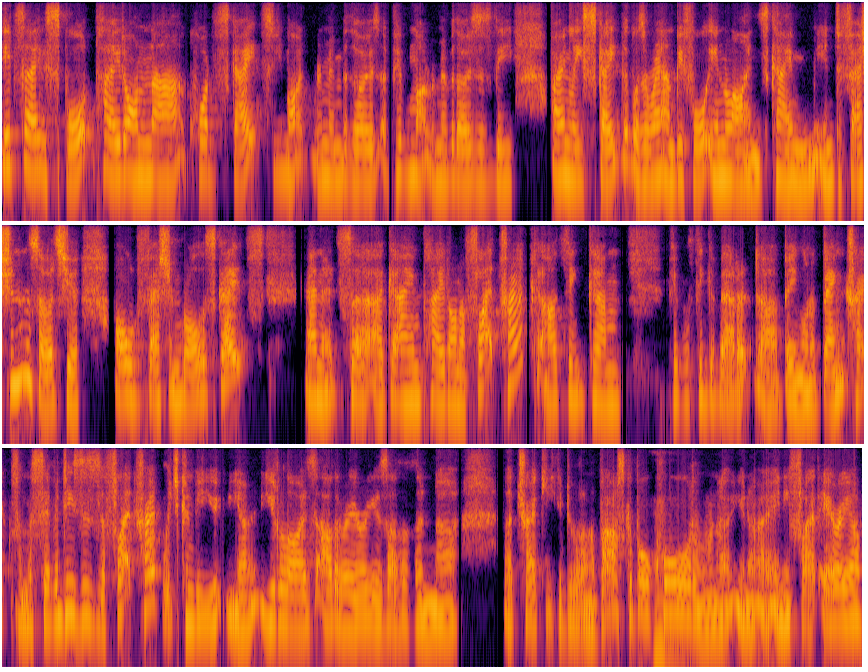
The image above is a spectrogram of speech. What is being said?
it's a sport played on uh, quad skates. You might remember those. People might remember those as the only skate that was around before inlines came into fashion. So it's your old-fashioned roller skates, and it's a, a game played on a flat track. I think um, people think about it uh, being on a bank track from the 70s. This is a flat track, which can be you know utilised other areas other than uh, a track. You can do it on a basketball hmm. court or on a you know any flat area.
